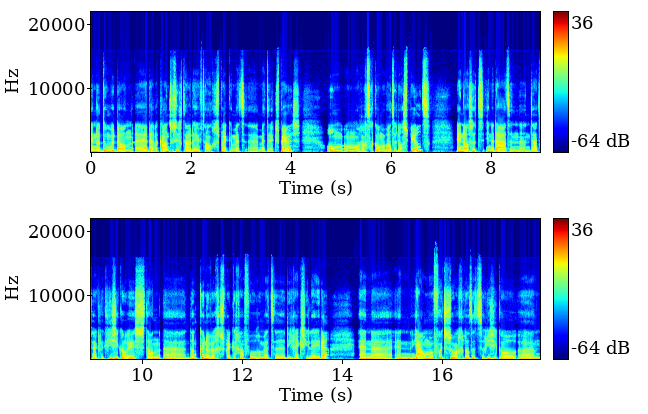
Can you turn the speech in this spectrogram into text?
En dat doen we dan, eh, de accounttoezichthouder heeft dan gesprekken met, met de experts. Om, om erachter te komen wat er dan speelt. En als het inderdaad een, een daadwerkelijk risico is, dan, eh, dan kunnen we gesprekken gaan voeren met de directieleden. En, eh, en ja, om ervoor te zorgen dat het risico ehm,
